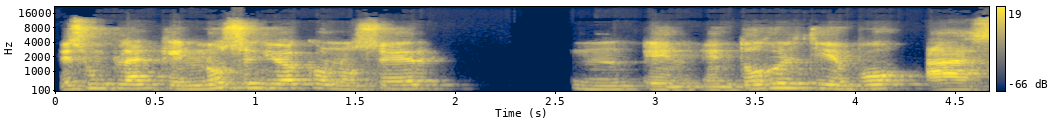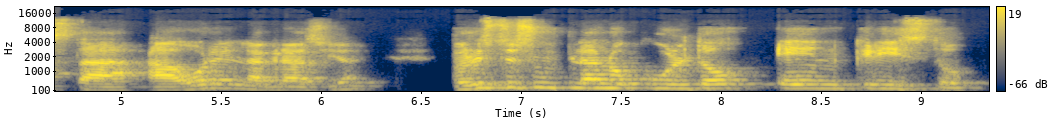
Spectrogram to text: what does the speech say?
Es un plan que no se dio a conocer mm, en, en todo el tiempo hasta ahora en la gracia, pero este es un plan oculto en Cristo.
